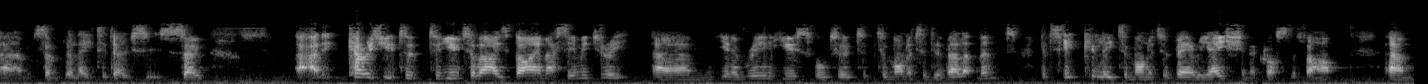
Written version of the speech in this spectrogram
um, some of the later doses. So I'd encourage you to, to utilise biomass imagery um, you know, really useful to, to, to, monitor development, particularly to monitor variation across the farm, um,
